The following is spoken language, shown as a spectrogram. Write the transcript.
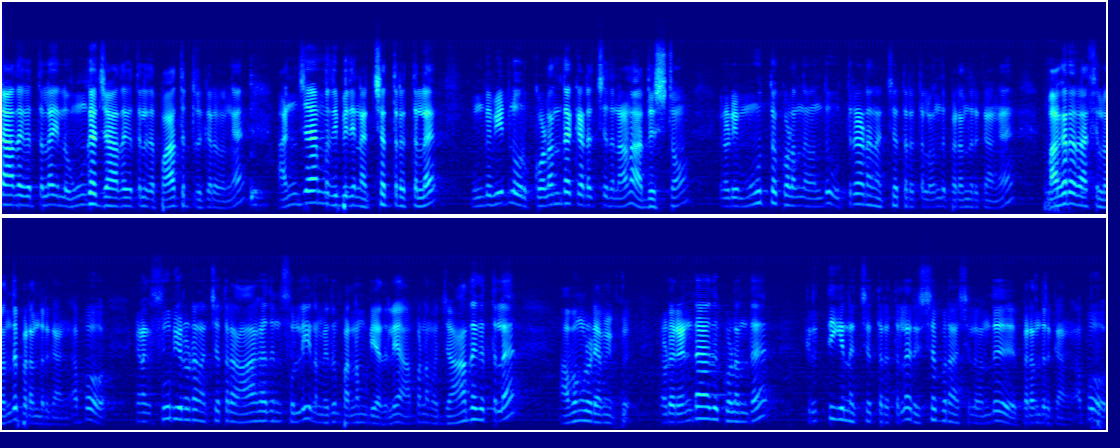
ஜாதகத்தில் இல்லை உங்கள் ஜாதகத்தில் இதை பார்த்துட்டு இருக்கிறவங்க அஞ்சாம் அதிபதி நட்சத்திரத்தில் உங்கள் வீட்டில் ஒரு குழந்தை கிடச்சதுனாலும் அதிர்ஷ்டம். என்னுடைய மூத்த குழந்தை வந்து உத்திராட நட்சத்திரத்தில் வந்து பிறந்திருக்காங்க. மகர ராசியில் வந்து பிறந்திருக்காங்க. அப்போது எனக்கு சூரியனோட நட்சத்திரம் ஆகாதுன்னு சொல்லி நம்ம எதுவும் பண்ண முடியாது இல்லையா? அப்போ நம்ம ஜாதகத்தில் அவங்களுடைய அமைப்பு. என்னோட ரெண்டாவது குழந்தை கிருத்திகை நட்சத்திரத்தில் ரிஷப ராசியில் வந்து பிறந்திருக்காங்க. அப்போது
